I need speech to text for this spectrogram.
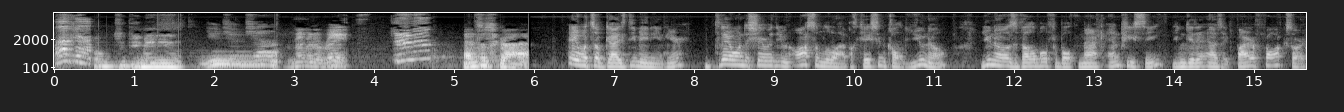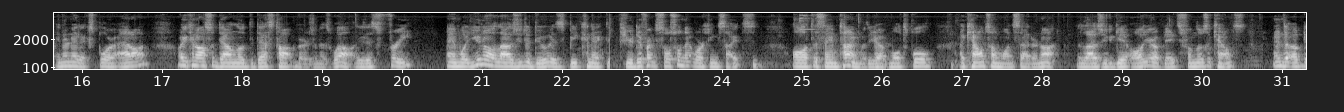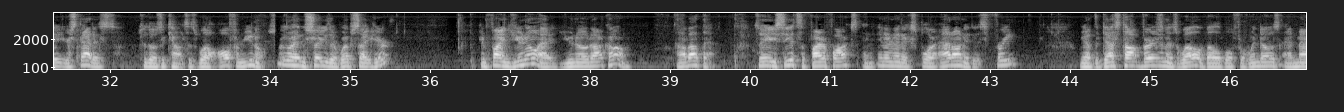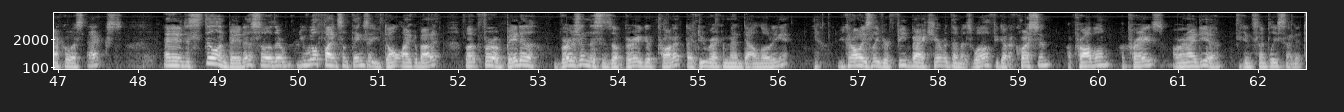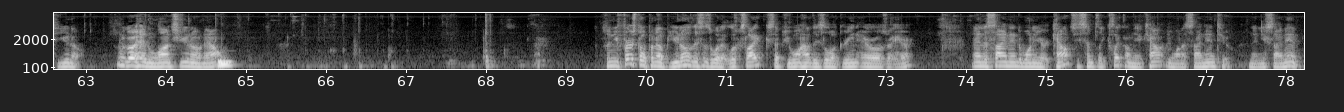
Welcome to D-Mania YouTube channel. Remember to rate and subscribe. Hey, what's up guys? D-Manian here. Today I wanted to share with you an awesome little application called Yoono. Yoono is available for both Mac and PC. You can get it as a Firefox or Internet Explorer add-on, or you can also download the desktop version as well. It is free. And what Yoono allows you to do is be connected to your different social networking sites all at the same time, whether you have multiple accounts on one side or not. Allows you to get all your updates from those accounts and to update your status to those accounts as well, all from Yoono. So I'm going to go ahead and show you their website here. You can find Yoono at yoono.com. How about that? So here you see it's the Firefox and Internet Explorer add-on. It is free. We have the desktop version as well, available for Windows and Mac OS X. And it is still in beta, so there you will find some things that you don't like about it. But for a beta version, this is a very good product. I do recommend downloading it. You can always leave your feedback here with them as well. If you got a question, a problem, a praise, or an idea, you can simply send it to Yoono. I'm going to go ahead and launch Yoono now. So when you first open up Yoono, this is what it looks like, except you won't have these little green arrows right here. And to sign into one of your accounts, you simply click on the account you want to sign into, and then you sign in.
